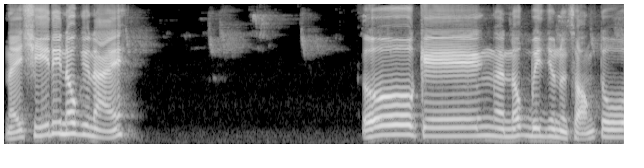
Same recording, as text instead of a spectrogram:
ไหนชี้ดินกอยู่ไหน โอเคงนกบินอยู่หนึ่งสองตัว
